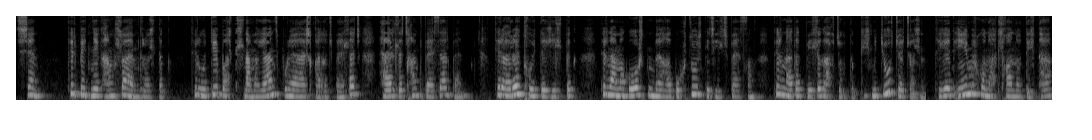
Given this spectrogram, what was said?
Жишээ нь тэр биднийг хангалуун амьдруулдаг, Тэр өдий болтол намайг янз бүрийн ааш гаргаж байлааж хайрлаж хамт байсаар байна. Тэр оройтх үедээ хилдэг. Тэр намайг өөрт нь байгаа бүх зүйл гэж хэлж байсан. Тэр надад бэлэг авч өгдөг гэх мэт юу ч яж болно. Тэгээд иймэрхүү нотлохоонуудыг та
